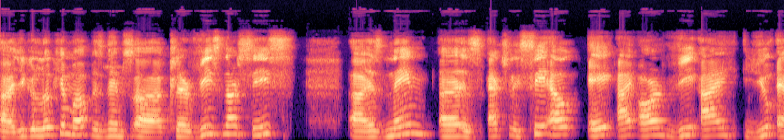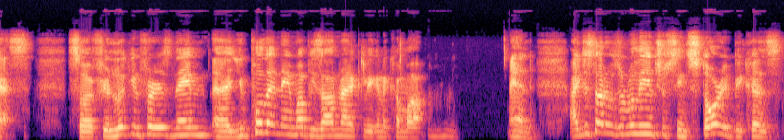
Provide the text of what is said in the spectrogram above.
uh, you can look him up. His name's uh, Clairvius Narcisse. Uh, his name uh, is actually C L A I R V I U S. So if you're looking for his name, uh, you pull that name up, he's automatically going to come up. Mhm. And I just thought it was a really interesting story because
